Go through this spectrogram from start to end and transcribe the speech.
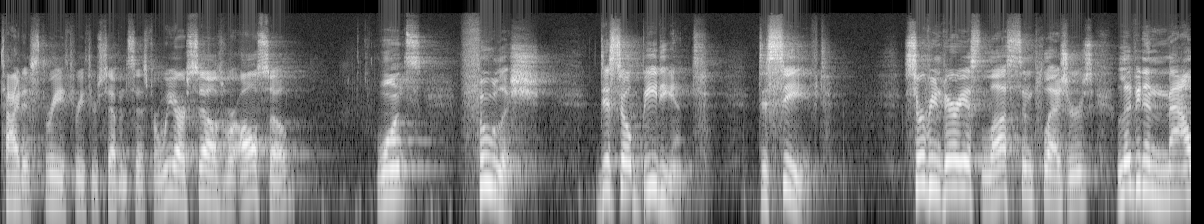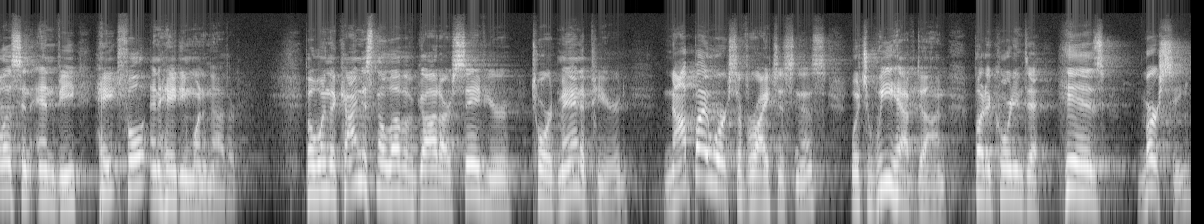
Titus 3 3 through 7 says, For we ourselves were also once foolish, disobedient, deceived. serving various lusts and pleasures, living in malice and envy, hateful and hating one another. But when the kindness and the love of God our Savior toward man appeared, not by works of righteousness, which we have done, but according to his mercy,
